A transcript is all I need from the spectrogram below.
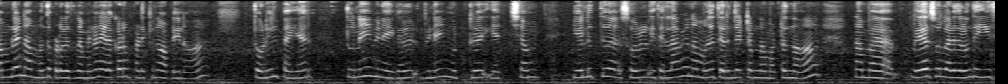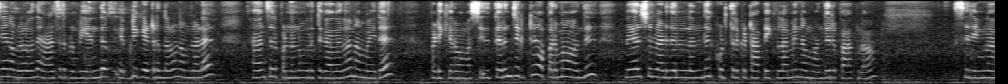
நம்மளே நம்ம வந்து போட்டுக்கலாம். நம்ம என்னென்ன இலக்கணம் படிக்கணும் அப்படின்னா தொழில் பெயர் துணை வினைகள் வினைமுற்று எச்சம் எழுத்து சொல் இது எல்லாமே நம்ம வந்து தெரிஞ்சுக்கிட்டோம்னா மட்டும்தான் நம்ம வேறு சொல் அறிதல் வந்து ஈஸியாக நம்மளால் வந்து ஆன்சர் பண்ண முடியும். எந்த எப்படி கேட்டிருந்தாலும் நம்மளால ஆன்சர் பண்ணணுங்கிறதுக்காக தான் நம்ம இதை படிக்கிறோம். ஃபஸ்ட் இது தெரிஞ்சுக்கிட்டு அப்புறமா வந்து வேறு சொல் அறிதல்லேருந்து கொடுத்துருக்க டாபிக் எல்லாமே நம்ம வந்து பார்க்கலாம். சரிங்களா?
